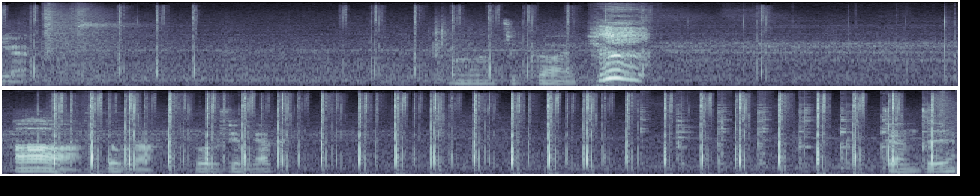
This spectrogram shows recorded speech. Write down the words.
Nie. A, czekajcie. A, dobra, bo już wiem jak. Tędy.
